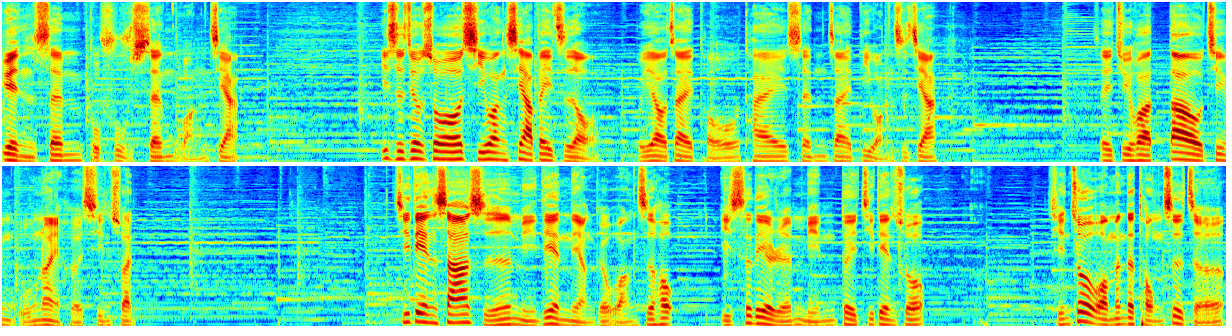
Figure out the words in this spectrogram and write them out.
愿生不负生王家。”意思就是说，希望下辈子哦，不要再投胎生在帝王之家。这句话道尽无奈和心酸。基甸杀死米甸两个王之后，以色列人民对基甸说：“请做我们的统治者，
